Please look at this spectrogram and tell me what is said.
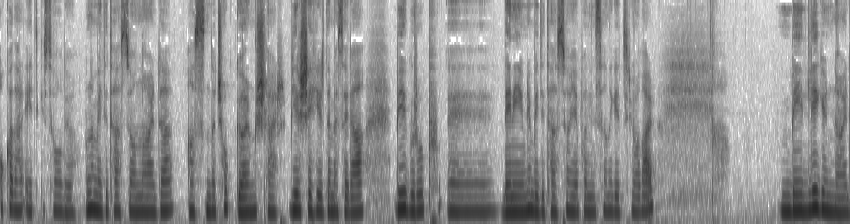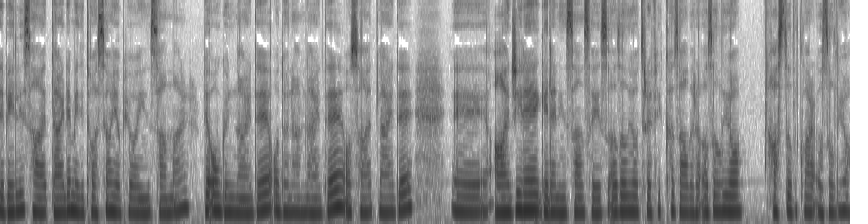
o kadar etkisi oluyor. Bunu meditasyonlarda aslında çok görmüşler. Bir şehirde mesela bir grup e, deneyimli meditasyon yapan insanı getiriyorlar. Belli günlerde, belli saatlerde meditasyon yapıyor insanlar ve o günlerde, o dönemlerde, o saatlerde e, acile gelen insan sayısı azalıyor, trafik kazaları azalıyor, hastalıklar azalıyor.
